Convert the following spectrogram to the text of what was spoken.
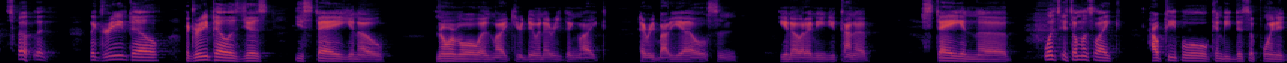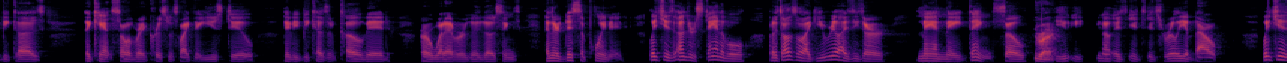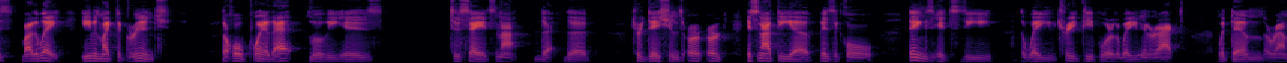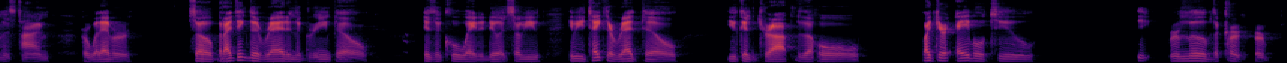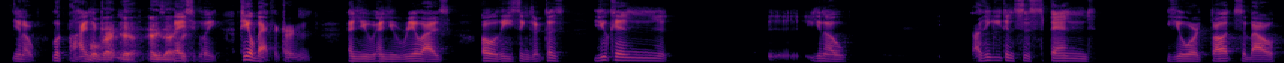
so the, the green pill the green pill is just you stay you know normal and like you're doing everything like everybody else and you know what i mean you kind of stay in the well it's, it's almost like how people can be disappointed because they can't celebrate christmas like they used to maybe because of covid or whatever th- those things and they're disappointed which is understandable but it's also like you realize these are man-made things so right. you you, you know it's, it's it's really about which is by the way even like the grinch the whole point of that movie is to say it's not the the traditions or or it's not the uh, physical things it's the the way you treat people or the way you interact with them around this time or whatever so but i think the red and the green pill is a cool way to do it so if you if you take the red pill you can drop the whole like you're able to remove the curtain or you know look behind the Pull back. curtain Yeah. Exactly. basically peel back the curtain and you and you realize oh these things are because you can uh, you know i think you can suspend your thoughts about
